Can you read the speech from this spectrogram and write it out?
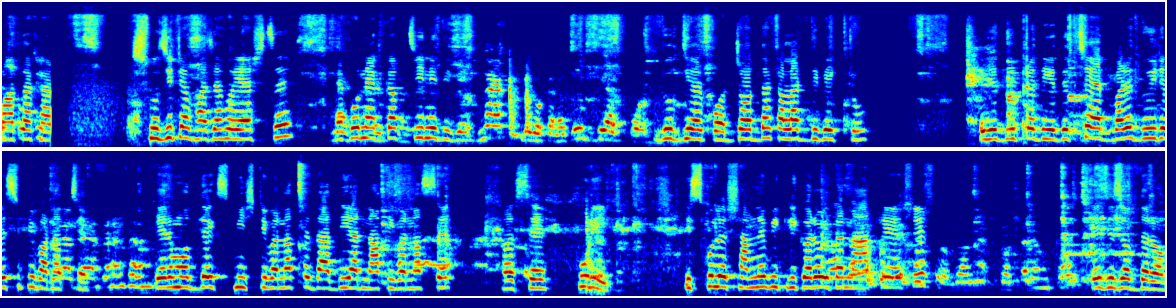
মাথা খারাপ। সুজিটা ভাজা হয়ে আসছে। এখন এক কাপ চিনি দিবে। দুধ দেওয়ার পর। দুধ দেওয়ার পর। জর্দা কালার দিবে একটু। এই যে দুধটা দিয়ে দিচ্ছে একবারে দুই রেসিপি বানাচ্ছে। এর মধ্যে মিষ্টি বানাচ্ছে দাদি আর নাতি বানাচ্ছে হচ্ছে পুরি। স্কুলের সামনে বিক্রি করে ওইটা না খেয়ে এসে এই যে জর্দা রং।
